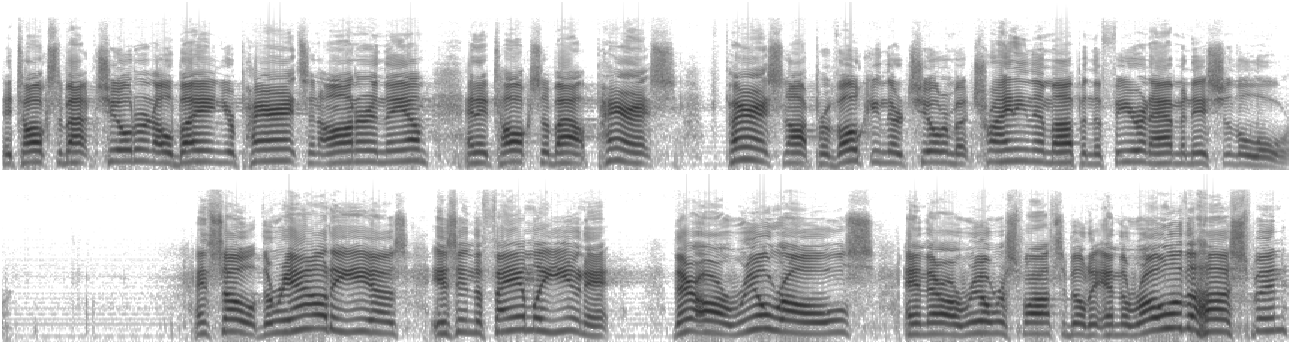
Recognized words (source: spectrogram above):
It talks about children obeying your parents and honoring them. And it talks about parents, parents not provoking their children, but training them up in the fear and admonition of the Lord. And so the reality is, is in the family unit, there are real roles and there are real responsibility. And the role of the husband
